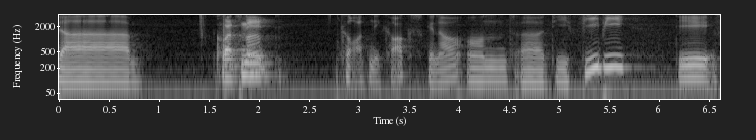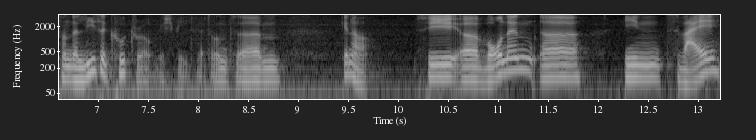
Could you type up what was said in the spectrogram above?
der Courtney. Courtney Cox, genau. Und äh, die Phoebe, die von der Lisa Kudrow gespielt wird. Und ähm, genau, sie äh, wohnen äh, in zwei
